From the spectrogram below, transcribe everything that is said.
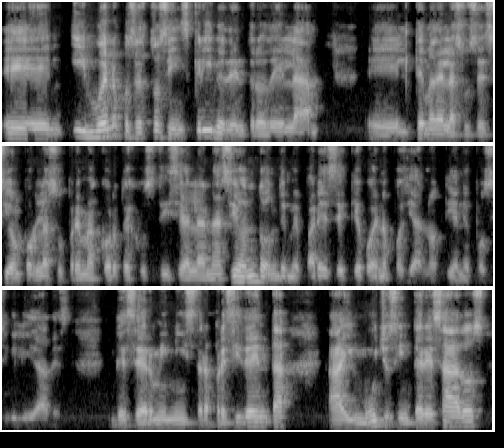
Eh, y bueno, pues esto se inscribe dentro de la el tema de la sucesión por la Suprema Corte de Justicia de la Nación, donde me parece que, bueno, pues ya no tiene posibilidades de ser ministra presidenta. Hay muchos interesados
